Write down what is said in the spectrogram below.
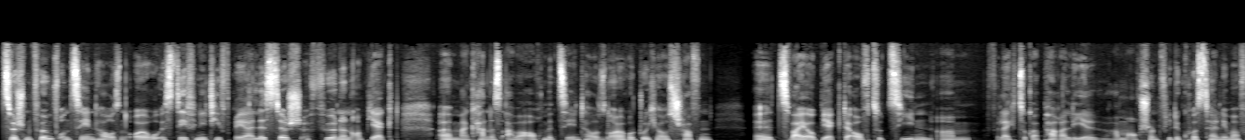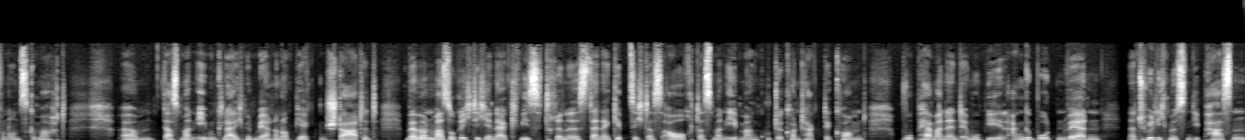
Zwischen 5 und 10.000 Euro ist definitiv realistisch für ein Objekt. Äh, man kann es aber auch mit 10.000 Euro durchaus schaffen, äh, zwei Objekte aufzuziehen. Ähm, vielleicht sogar parallel, haben auch schon viele Kursteilnehmer von uns gemacht, ähm, dass man eben gleich mit mehreren Objekten startet. Wenn man mal so richtig in der Akquise drin ist, dann ergibt sich das auch, dass man eben an gute Kontakte kommt, wo permanent Immobilien angeboten werden. Natürlich müssen die passen,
